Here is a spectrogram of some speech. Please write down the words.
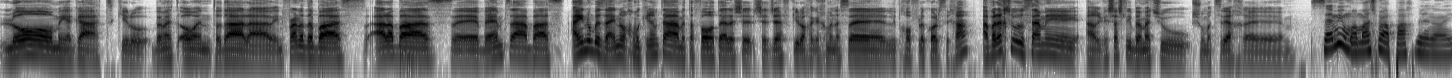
לא מייגעת. כאילו, באמת, אורן, תודה על ה- in front of the bus, על הבאס, אה, באמצע הבאס. היינו בזה, היינו, אנחנו מכירים את המטאפורות האלה ש- שג'ף כאילו אחר כך מנסה לדחוף לכל שיחה. אבל איכשהו סמי, ההרגשה שלי באמת שהוא, שהוא מצליח... אה, סמי הוא ממש מהפך בעיניי.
